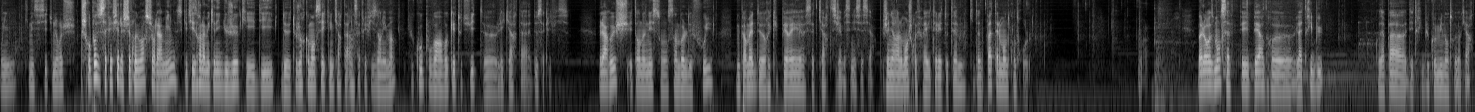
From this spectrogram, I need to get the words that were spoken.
Oui, qui nécessite une ruche. Je propose de sacrifier la chèvre noire sur l'hermine, ce qui utilisera la mécanique du jeu qui dit de toujours commencer avec une carte à un sacrifice dans les mains. Du coup, pouvoir invoquer tout de suite euh, les cartes à deux sacrifices. La ruche, étant donné son symbole de fouille, me permet de récupérer euh, cette carte si jamais c'est nécessaire. Généralement, je préfère éviter les totems qui donnent pas tellement de contrôle. Malheureusement, ça fait perdre euh, la tribu. On n'a pas euh, des tribus communes entre nos cartes.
